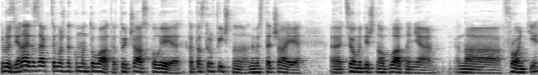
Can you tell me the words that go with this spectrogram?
Друзі, я навіть не знаю, як це можна коментувати. В той час, коли катастрофічно не вистачає е, цього медичного обладнання на фронті,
